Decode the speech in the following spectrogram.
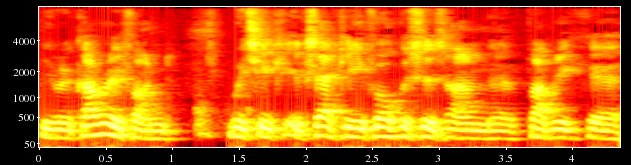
the Recovery Fund, which exactly focuses on uh, public uh,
